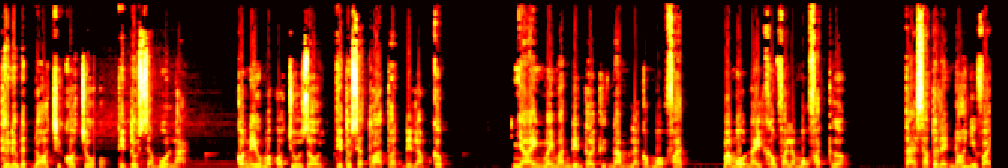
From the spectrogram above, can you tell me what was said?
thường nếu đất đó chưa có chủ Thì tôi sẽ mua lại. Còn nếu mà có chủ rồi Thì tôi sẽ thỏa thuận để làm công. Nhà anh may mắn đến thời thứ năm lại có mộ phát, Mà mộ này không phải là mộ phát thường. Tại sao tôi lại nói như vậy?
